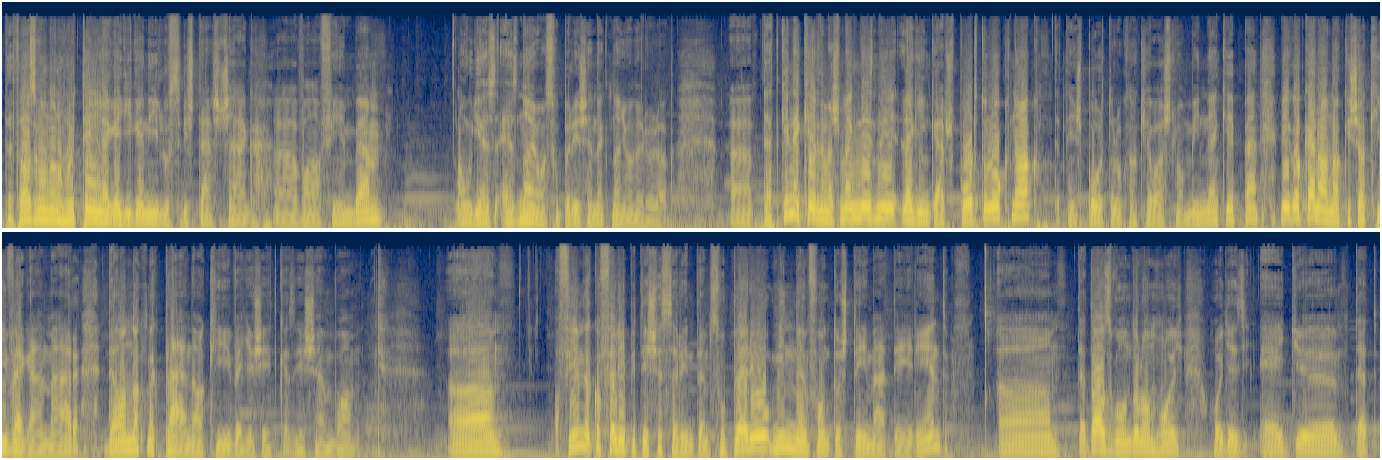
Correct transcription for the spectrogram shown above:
tehát azt gondolom, hogy tényleg egy igen illusztris társaság van a filmben, Ugye ez, ez nagyon szuper, és ennek nagyon örülök. Tehát kinek érdemes megnézni? Leginkább sportolóknak, tehát én sportolóknak javaslom mindenképpen, még akár annak is, aki vegán már, de annak meg pláne, aki vegyes étkezésen van. A filmnek a felépítése szerintem szuper jó, minden fontos témát érint, tehát azt gondolom, hogy, hogy ez egy, tehát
